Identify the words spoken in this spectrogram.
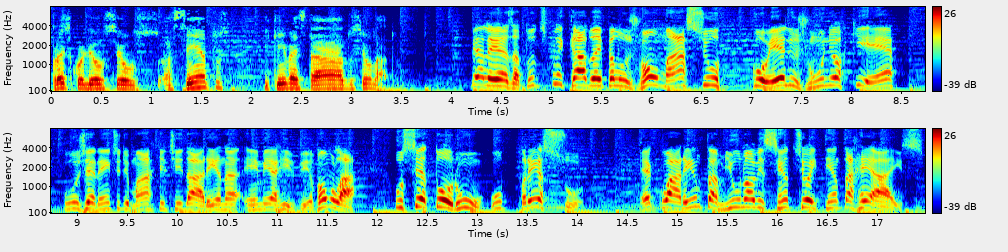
para escolher os seus assentos e quem vai estar do seu lado. Beleza, tudo explicado aí pelo João Márcio Coelho Júnior, que é o gerente de marketing da Arena MRV. Vamos lá. O setor 1, o preço é R$ 40.980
